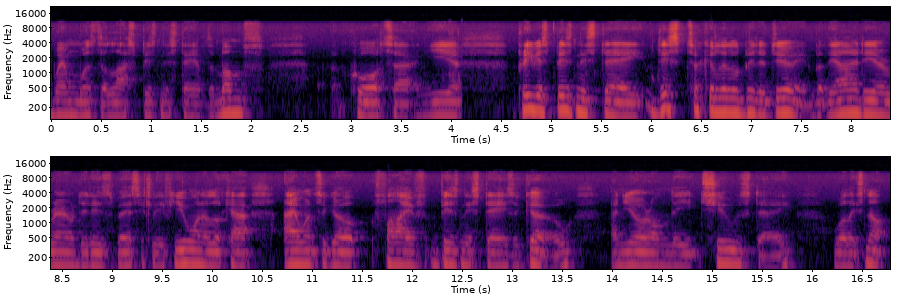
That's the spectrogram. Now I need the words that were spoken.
When was the last business day of the month, quarter, and year? previous business day, this took a little bit of doing, but the idea around it is basically if you want to look at, I want to go five business days ago, and you're on the Tuesday, well, it's not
